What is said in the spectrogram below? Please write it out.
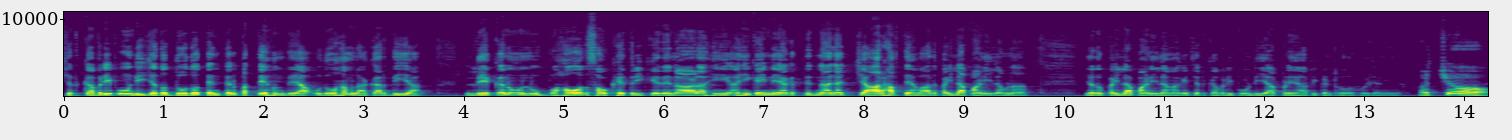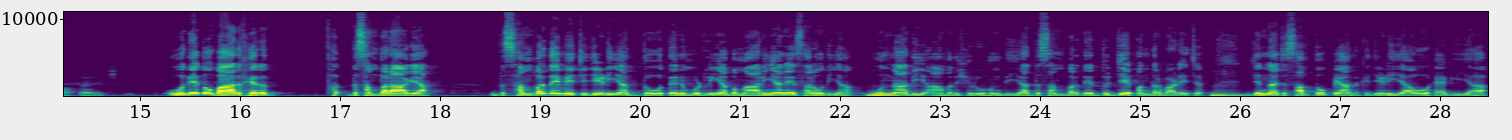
ਚਿਤਕਬਰੀ ਭੁੰਡੀ ਜਦੋਂ ਦੋ ਦੋ ਤਿੰਨ ਤਿੰਨ ਪੱਤੇ ਹੁੰਦੇ ਆ ਉਦੋਂ ਹਮਲਾ ਕਰਦੀ ਆ। ਲੇਕਿਨ ਉਹਨੂੰ ਬਹੁਤ ਸੌਖੇ ਤਰੀਕੇ ਦੇ ਨਾਲ ਅਸੀਂ ਅਸੀਂ ਕਹਿੰਦੇ ਆ ਕਿ ਤਿੰਨਾਂ ਜਾਂ ਚਾਰ ਹਫ਼ਤਿਆਂ ਬਾਅਦ ਪਹਿਲਾ ਪਾਣੀ ਲਾਉਣਾ। ਜਦੋਂ ਪਹਿਲਾ ਪਾਣੀ ਲਾਵਾਂਗੇ ਚਿਤਕਬਰੀ ਭੁੰਡੀ ਆਪਣੇ ਆਪ ਹੀ ਕੰਟਰੋਲ ਹੋ ਜਾਣੀ ਆ। ਅੱਛਾ। ਉਹਦੇ ਤੋਂ ਬਾਅਦ ਫਿਰ ਫ- ਦਸੰਬਰ ਆ ਗਿਆ। ਦਸੰਬਰ ਦੇ ਵਿੱਚ ਜਿਹੜੀਆਂ ਦੋ ਤਿੰਨ ਮੁੱਢਲੀਆਂ ਬਿਮਾਰੀਆਂ ਨੇ ਸਰੋਂ ਦੀਆਂ ਉਹਨਾਂ ਦੀ ਆਮਦ ਸ਼ੁਰੂ ਹੁੰਦੀ ਆ ਦਸੰਬਰ ਦੇ ਦੂਜੇ 15 ਵਾੜੇ 'ਚ ਜਿਨ੍ਹਾਂ 'ਚ ਸਭ ਤੋਂ ਭਿਆਨਕ ਜਿਹੜੀ ਆ ਉਹ ਹੈਗੀ ਆ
